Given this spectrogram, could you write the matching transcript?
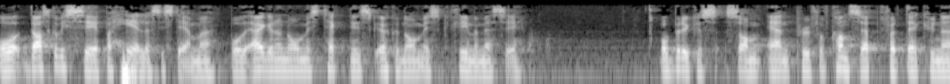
Og da skal vi se på hele systemet, både ergonomisk, teknisk, økonomisk, klimamessig og brukes som en proof of concept for at det kunne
